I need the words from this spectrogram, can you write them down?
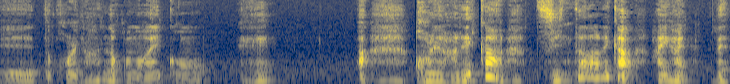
えー、っと、これなんだこのアイコン？え？あ、これあれか。ツイッターのあれか。はいはい。ね、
